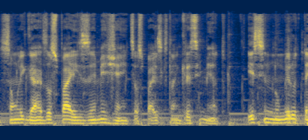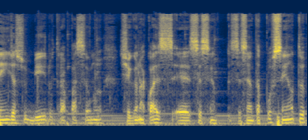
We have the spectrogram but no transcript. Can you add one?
são ligados aos países emergentes, aos países que estão em crescimento. Esse número tende a subir, ultrapassando, chegando a quase é, 60%, 60%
